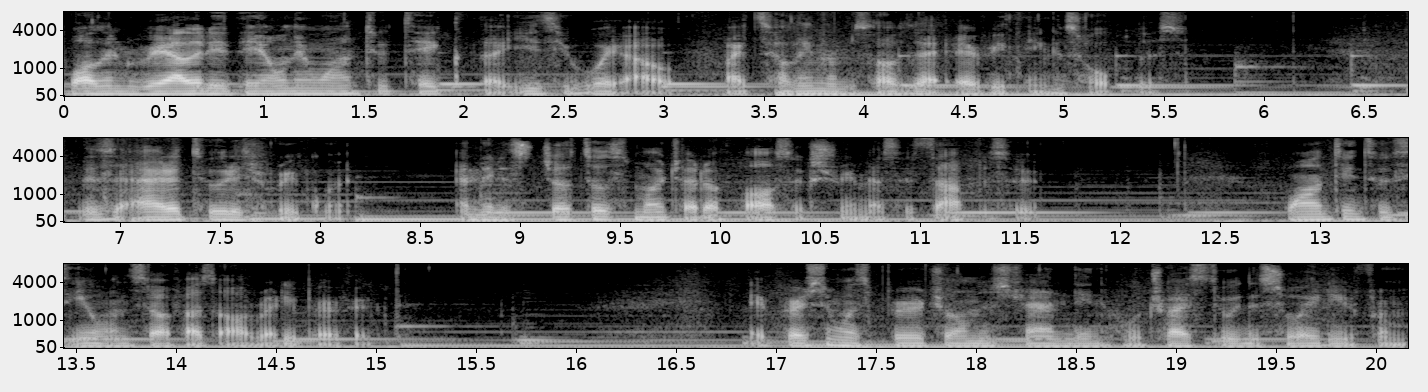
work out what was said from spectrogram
while in reality they only want to take the easy way out by telling themselves that everything is hopeless. This attitude is frequent and it is just as much at a false extreme as its opposite, wanting to see oneself as already perfect. A person with spiritual understanding who tries to dissuade you from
